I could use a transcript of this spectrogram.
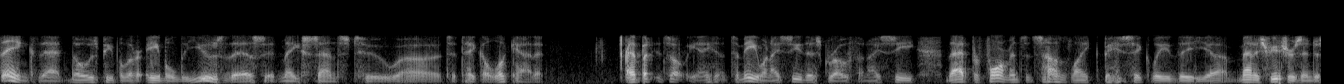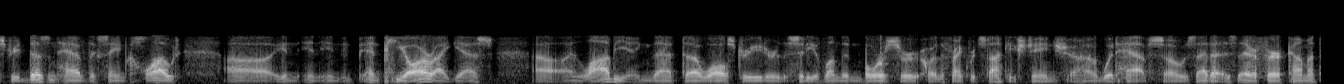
think that those people that are able to use this, it makes sense to uh, to take a look at it. Uh, but so you know, to me, when I see this growth and I see that performance, it sounds like basically the uh, managed futures industry doesn't have the same clout uh, in, in, in and PR, I guess, uh, and lobbying that uh, Wall Street or the City of London Bourse or, or the Frankfurt Stock Exchange uh, would have. So is that a, is there a fair comment?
